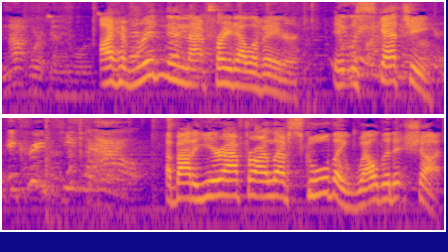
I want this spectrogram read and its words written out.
Not working anymore. I have ridden in that freight elevator. It was sketchy. It creeps people out. About a year after I left school, they welded it shut.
